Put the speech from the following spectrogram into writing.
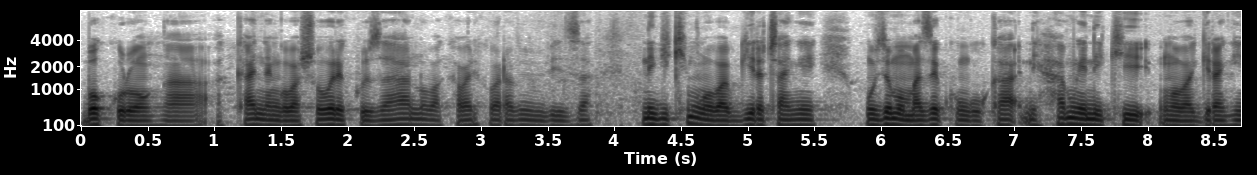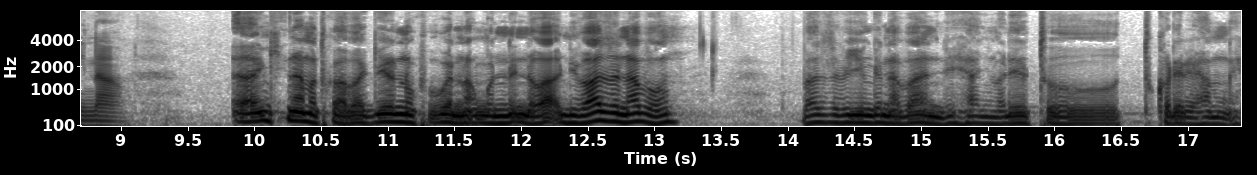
bo kuronka akanya ngo bashobore kuza hano bakaba ariko barabimviriza. Ni igiki mwobabwira canke mu byo mumaze kunguka ni hamwe n'iki mwobagira nk'inama? Eh, nk'inama twabagira ni ukuvuga nibaze nabo baze biyunge n'abandi hanyuma rero dukorere hamwe.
